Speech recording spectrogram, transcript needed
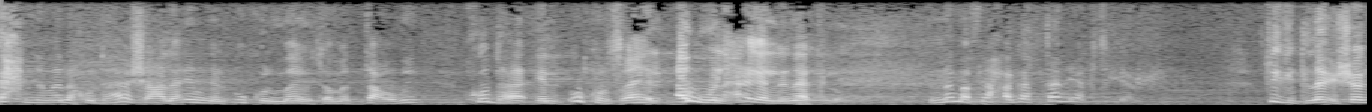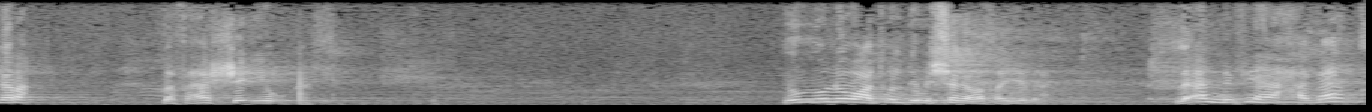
إحنا ما ناخدهاش على إن الأكل ما يتمتع به. خدها الاكل صحيح الأول حاجة اللي ناكله. إنما في حاجات تانية كتير. تيجي تلاقي شجرة ما فيهاش شيء يؤكل. نقوم نقول له اوعى تقول دي مش شجرة طيبة. لأن فيها حاجات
